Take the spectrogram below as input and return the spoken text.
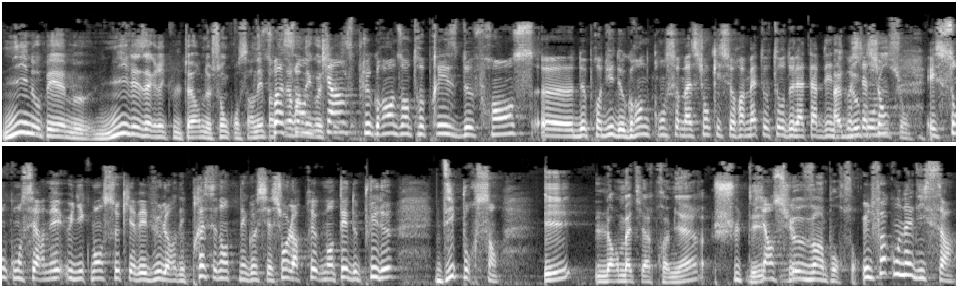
ni nos PME, ni les agriculteurs ne sont concernés par ces 75 renégociations. plus grandes entreprises de France euh, de produits de grande consommation qui se remettent autour de la table des À négociations et sont concernés uniquement ceux qui avaient vu lors des précédentes négociations leur prix augmenter de plus de 10%. Et leurs matières premières chutaient Bien sûr. de 20%. Une fois qu'on a dit ça,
